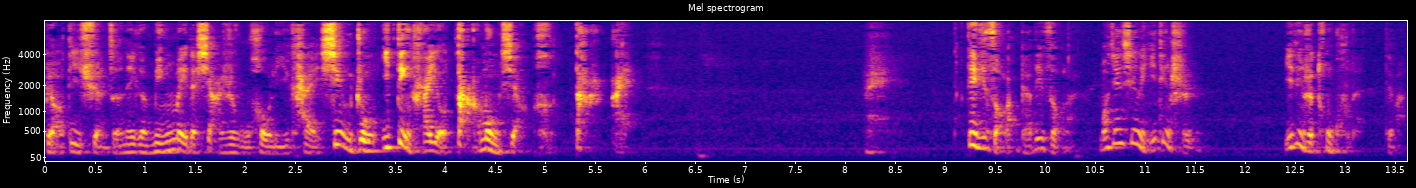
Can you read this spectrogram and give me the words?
表弟选择那个明媚的夏日午后离开，心中一定还有大梦想和大爱。哎，弟弟走了，表弟走了，毛尖心里一定是，一定是痛苦的，对吧？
